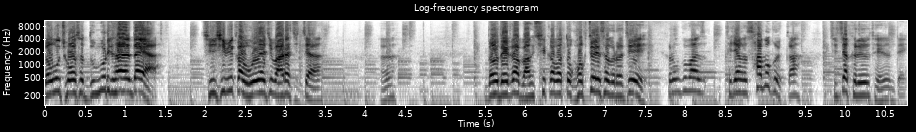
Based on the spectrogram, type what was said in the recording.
너무 좋아서 눈물이 나는다 야. 진심일까 오해하지 마라 진짜. 어? 너 내가 망칠까봐 또 걱정해서 그러지? 그럼 그만 그냥 사 먹을까? 진짜 그래도 되는데.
